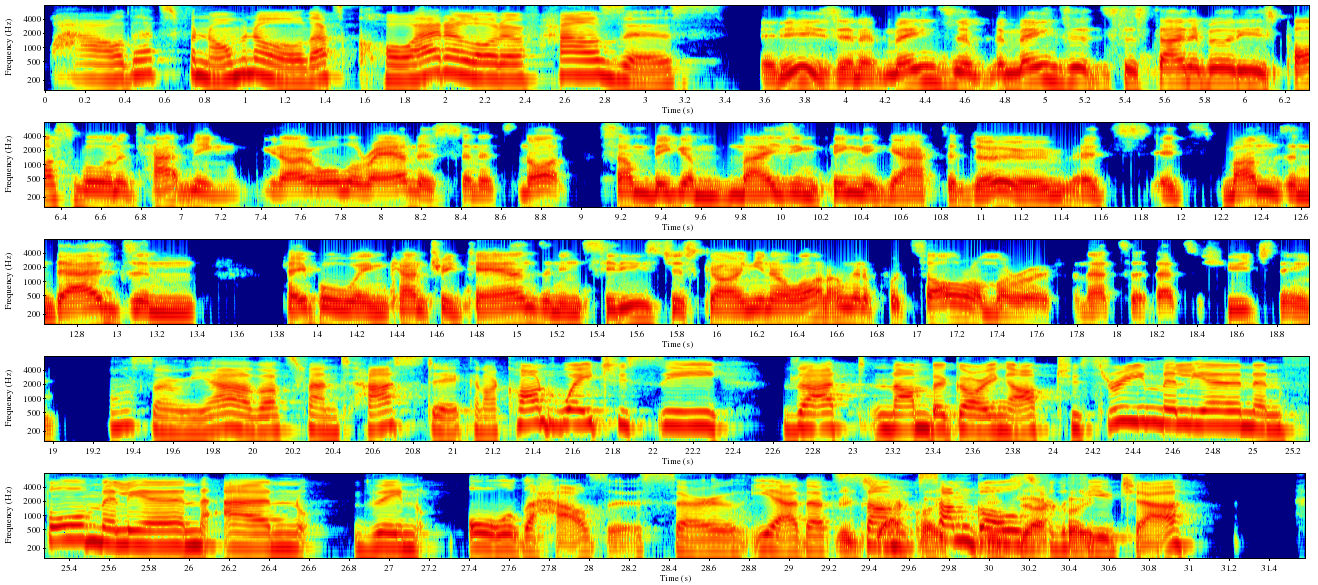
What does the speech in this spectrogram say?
Wow, that's phenomenal. That's quite a lot of houses. It is, and it means that it means that sustainability is possible and it's happening, you know, all around us. And it's not some big amazing thing that you have to do. It's it's mums and dads and people in country towns and in cities just going, you know what, I'm going to put solar on my roof, and that's a, that's a huge thing. Awesome, yeah, that's fantastic, and I can't wait to see that number going up to three million and four million, and then all the houses. So yeah, that's exactly. some some goals exactly. for the future.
